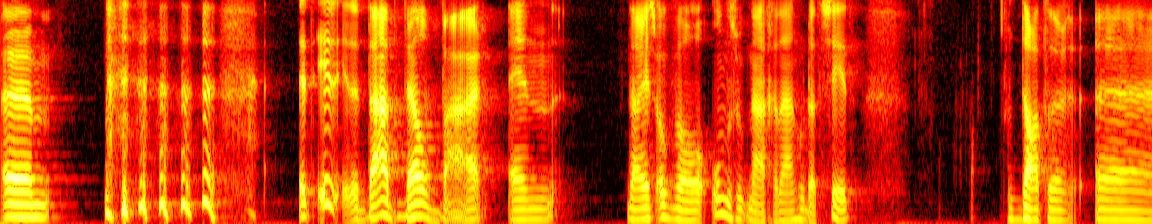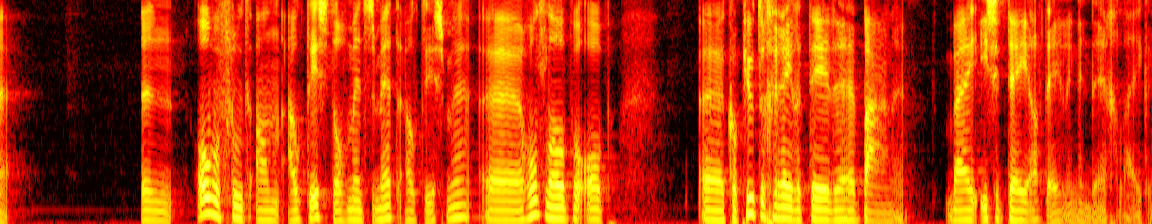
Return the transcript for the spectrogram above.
Um, het is inderdaad wel waar. En daar is ook wel onderzoek naar gedaan hoe dat zit. Dat er uh, een overvloed aan autisten of mensen met autisme uh, rondlopen op uh, computergerelateerde banen bij ICT-afdelingen en dergelijke.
